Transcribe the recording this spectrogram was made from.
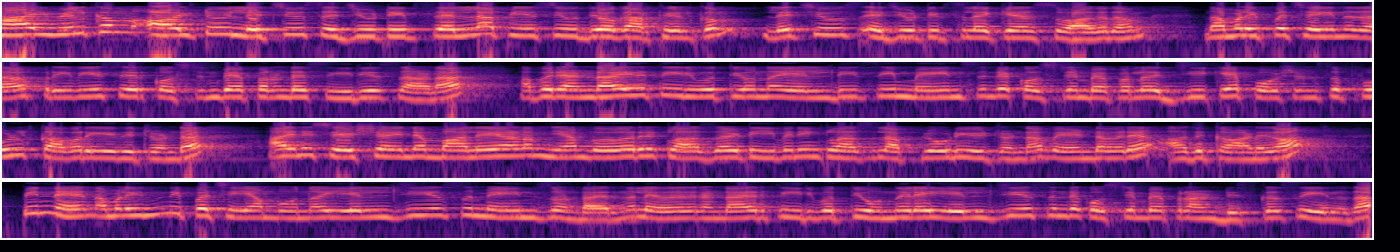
Hi welcome all to Lechu's edu tips എല്ലാ പി എസ് സി ഉദ്യോഗാർത്ഥികൾക്കും ലെച്യൂസ് എജ്യൂ ടിപ്സിലേക്ക് സ്വാഗതം. നമ്മളിപ്പോൾ ചെയ്യുന്നത് പ്രീവിയസ് ഇയർ ക്വസ്റ്റ്യൻ പേപ്പറിന്റെ സീരീസ് ആണ്. അപ്പോൾ രണ്ടായിരത്തി ഇരുപത്തി ഒന്ന് എൽ ഡി സി മെയിൻസിന്റെ ക്വസ്റ്റ്യൻ പേപ്പറിൽ G K portions full cover ചെയ്തിട്ടുണ്ട് അതിനുശേഷം അതിന്റെ മലയാളം ഞാൻ വേറൊരു ക്ലാസ്സായിട്ട് ഈവനിങ് ക്ലാസ്സിൽ അപ്ലോഡ് ചെയ്തിട്ടുണ്ട്. വേണ്ടവർ അത് കാണുക. പിന്നെ നമ്മൾ ഇന്നിപ്പോൾ ചെയ്യാൻ പോകുന്ന എൽ ജി എസ് മെയിൻസ് ഉണ്ടായിരുന്നു അല്ലേ? അതായത് രണ്ടായിരത്തി ഇരുപത്തി ഒന്നിലെ എൽ ജി എസിന്റെ ക്വസ്റ്റ്യൻ പേപ്പറാണ് ഡിസ്കസ് ചെയ്യുന്നത്.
